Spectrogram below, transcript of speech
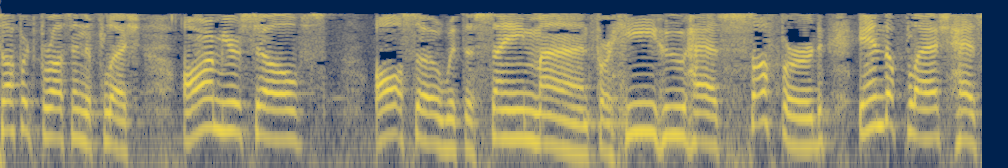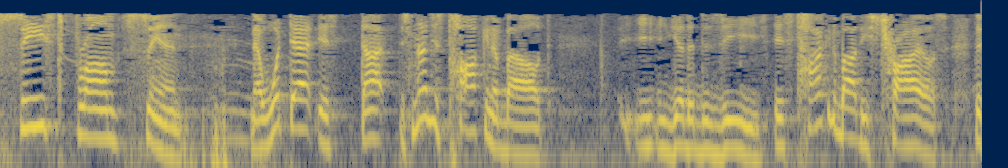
suffered for us in the flesh, arm yourselves also with the same mind, for he who has suffered in the flesh has ceased from sin. Now, what that is not, it's not just talking about you get a disease. It's talking about these trials. The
